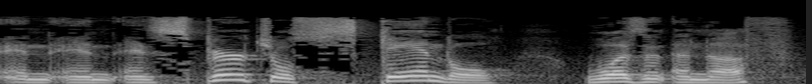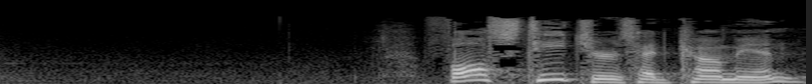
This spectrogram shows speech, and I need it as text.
and, and, and spiritual scandal wasn't enough, false teachers had come in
